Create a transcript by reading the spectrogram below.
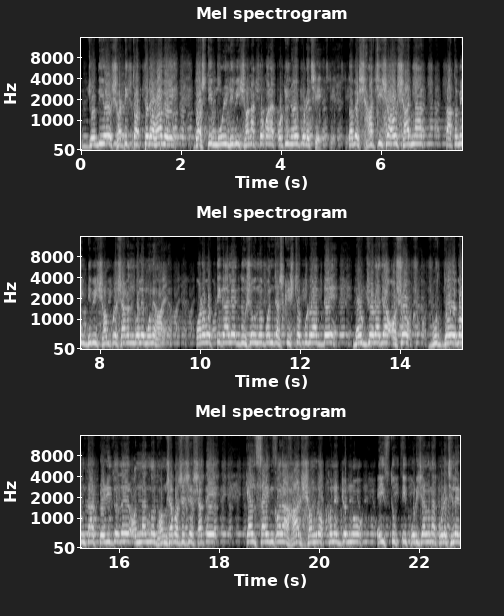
যদিও সঠিক তত্ত্বের অভাবে দশটি মূল ঢিবি শনাক্ত করা কঠিন হয়ে পড়েছে, তবে সাঁচি সহ সারনাথ প্রাথমিক ঢিবি সম্প্রসারণ বলে মনে হয়। পরবর্তীকালে দুশো উনপঞ্চাশ খ্রিস্টপূর্বাব্দে মৌর্য রাজা অশোক, বুদ্ধ এবং তার প্রেরিতদের অন্যান্য ধ্বংসাবশেষের সাথে ক্যালসাইন করা হাড় সংরক্ষণের জন্য এই স্তূপটি পরিচালনা করেছিলেন।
